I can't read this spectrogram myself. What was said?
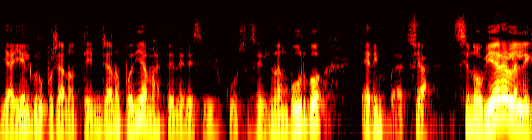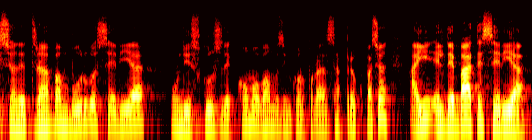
Y ahí el grupo ya no, ten, ya no podía más tener ese discurso. En Hamburgo, era, o sea, si no hubiera la elección de Trump, Hamburgo sería un discurso de cómo vamos a incorporar esa preocupación. Ahí el debate sería,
